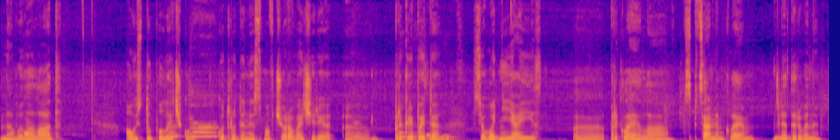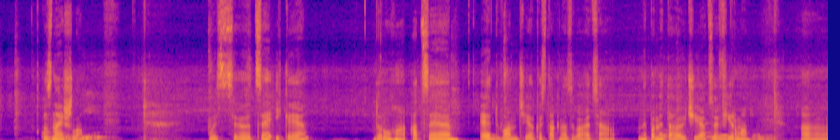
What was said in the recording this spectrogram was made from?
навела лад. А ось ту поличку, котру Денис мав вчора ввечері е, прикріпити, сьогодні я її приклеїла спеціальним клеєм для деревини. Знайшла. Ось е, це Ікеа дорога, а це Едван, чи якось так називається. Не пам'ятаю, чия це фірма. Е,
